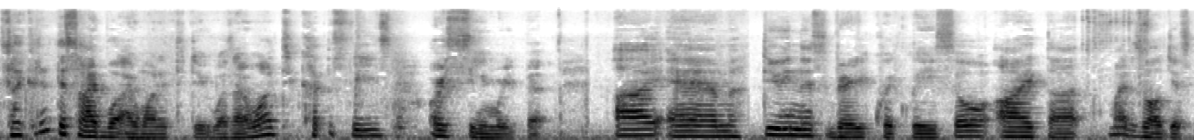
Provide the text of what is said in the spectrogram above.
so I couldn't decide what I wanted to do. Was I wanted to cut the sleeves or seam reap it? I am doing this very quickly, so I thought might as well just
